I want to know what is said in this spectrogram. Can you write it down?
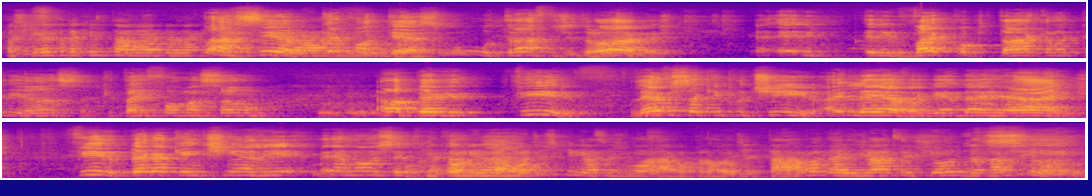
As crianças daquele tamanho, apesar que. Parceiro, o que né? acontece? O, o tráfico de drogas, ele, ele vai cooptar aquela criança que está em formação. Uhum. Ela pega, filho, leva isso aqui pro tio. Aí leva, aí ganha 10 reais. Filho, pega quem tinha ali, meu irmão, isso aí Porque tudo tá também da ligado. onde as crianças moravam para onde estava, daí já tinha, já estava Sim, estranho.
